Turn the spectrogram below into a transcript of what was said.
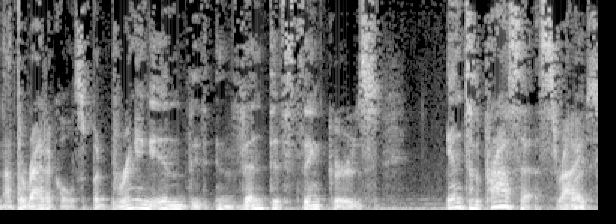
not the radicals, but bringing in the inventive thinkers into the process, right?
